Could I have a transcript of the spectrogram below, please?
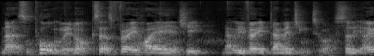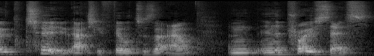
that's important really not because that's very high energy. That would be very damaging to us. So the O2 actually filters that out, and in the process,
